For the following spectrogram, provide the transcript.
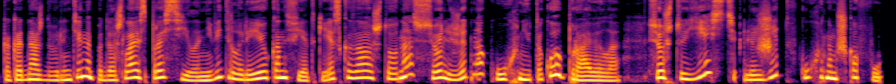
как однажды Валентина подошла и спросила, не видела ли я ее конфетки. Я сказала, что у нас все лежит на кухне, такое правило. Все, что есть, лежит в кухонном шкафу.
